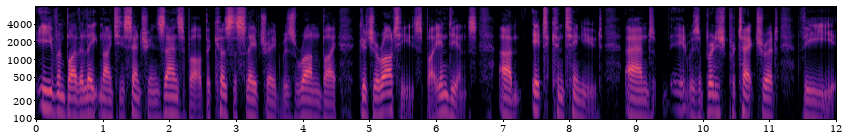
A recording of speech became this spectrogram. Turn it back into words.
even by the late 19th century in Zanzibar, because the slave trade was run by Gujaratis, by Indians, um, it continued. And it was a British protectorate. The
